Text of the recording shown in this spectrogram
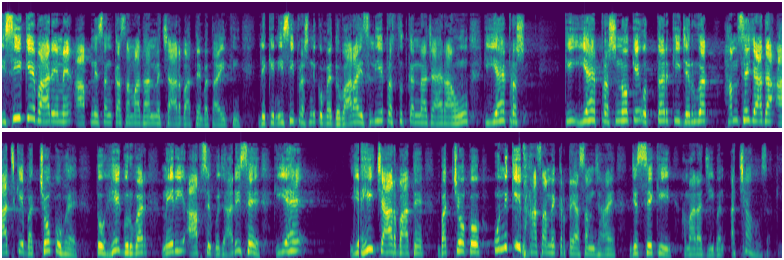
इसी के बारे में आपने संघ का समाधान में चार बातें बताई थी। लेकिन इसी प्रश्न को मैं दोबारा इसलिए प्रस्तुत करना चाह रहा हूँ कि यह प्रश्न कि यह प्रश्नों के उत्तर की ज़रूरत हमसे ज़्यादा आज के बच्चों को है। तो हे गुरुवर, मेरी आपसे गुजारिश है कि यह, यही चार बातें बच्चों को उनकी भाषा में कृपया समझाएँ, जिससे कि हमारा जीवन अच्छा हो सके।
